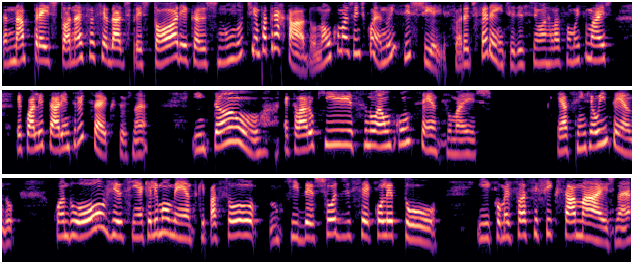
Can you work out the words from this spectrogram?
na pré-história, nas sociedades pré-históricas, não, não, tinha patriarcado, não como a gente conhece, não existia isso, era diferente, existia uma relação muito mais equalitária entre os sexos, né? Então, é claro que isso não é um consenso, mas é assim que eu entendo. Quando houve assim aquele momento que passou, que deixou de ser coletor e começou a se fixar mais, né?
